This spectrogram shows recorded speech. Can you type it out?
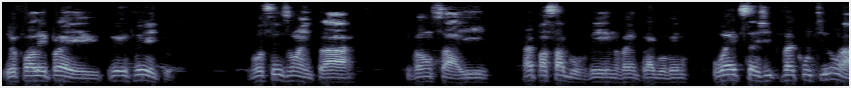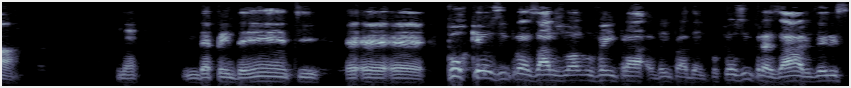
eu falei para ele, prefeito, vocês vão entrar, vão sair, vai passar governo, vai entrar governo, o Ed Sergipe vai continuar, né? Independente, é, é, é. Por que os empresários logo vêm para vêm dentro? Porque os empresários, eles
